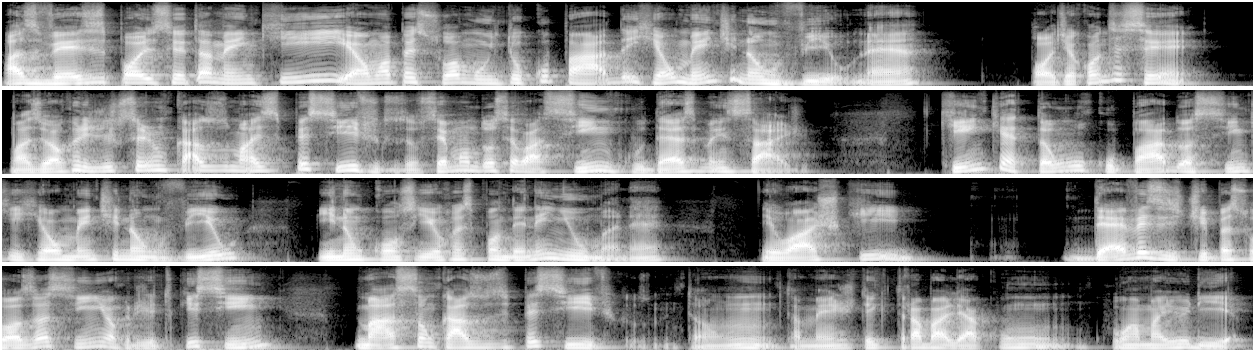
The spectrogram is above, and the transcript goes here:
Às vezes pode ser também que é uma pessoa muito ocupada e realmente não viu, né? Pode acontecer. Mas eu acredito que sejam casos mais específicos. Você mandou, sei lá, 5, 10 mensagens. Quem que é tão ocupado assim que realmente não viu e não conseguiu responder nenhuma, né? Eu acho que deve existir pessoas assim, eu acredito que sim, mas são casos específicos. Então, também a gente tem que trabalhar com, com a maioria.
